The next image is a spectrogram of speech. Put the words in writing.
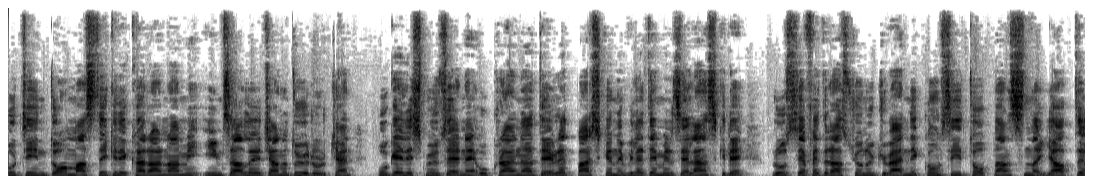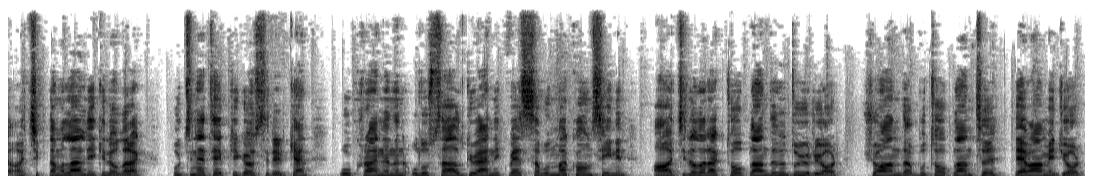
Putin Donbass'la ilgili kararnameyi imzalayacağını duyururken bu gelişme üzerine Ukrayna Devlet Başkanı Vladimir Zelenski ile Rusya Federasyonu Güvenlik Konseyi toplantısında yaptığı açıklamalarla ilgili olarak Putin'e tepki gösterirken Ukrayna'nın Ulusal Güvenlik ve Savunma Konseyi'nin acil olarak toplandığını duyuruyor. Şu anda bu toplantı devam ediyor.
